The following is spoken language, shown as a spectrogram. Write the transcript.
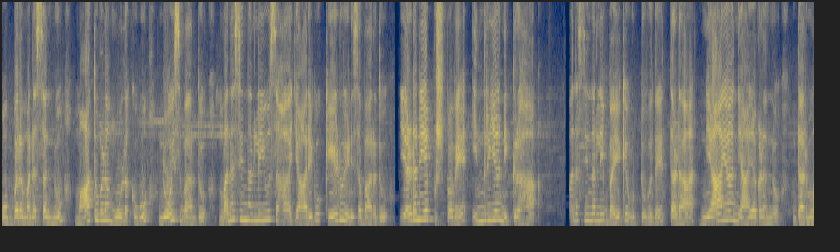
ಒಬ್ಬರ ಮನಸ್ಸನ್ನು ಮಾತುಗಳ ಮೂಲಕವೂ ನೋಯಿಸಬಾರ್ದು. ಮನಸ್ಸಿನಲ್ಲಿಯೂ ಸಹ ಯಾರಿಗೂ ಕೇಡು ಎಣಿಸಬಾರದು. ಎರಡನೆಯ ಪುಷ್ಪವೇ ಇಂದ್ರಿಯ ನಿಗ್ರಹ. ಮನಸ್ಸಿನಲ್ಲಿ ಬಯಕೆ ಹುಟ್ಟುವುದೇ ತಡ, ನ್ಯಾಯ ನ್ಯಾಯಗಳನ್ನು, ಧರ್ಮ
